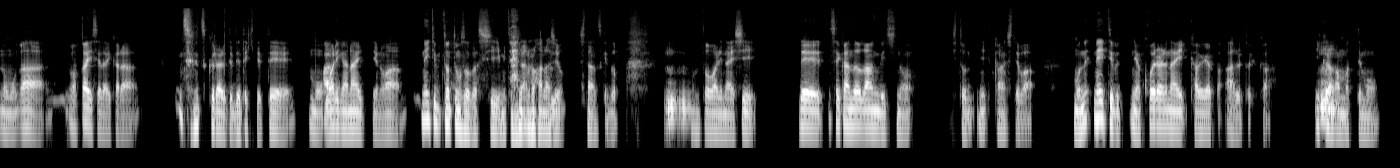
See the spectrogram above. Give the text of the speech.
のが、若い世代から 作られて出てきてて、もう終わりがないっていうのは、ネイティブにとってもそうだし、みたいなの話をしたんですけど、うんうん。本当終わりないし、で、セカンドラングジの人に関しては、もうネネイティブには超えられない壁がやっぱあるというか、いくら頑張っても、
